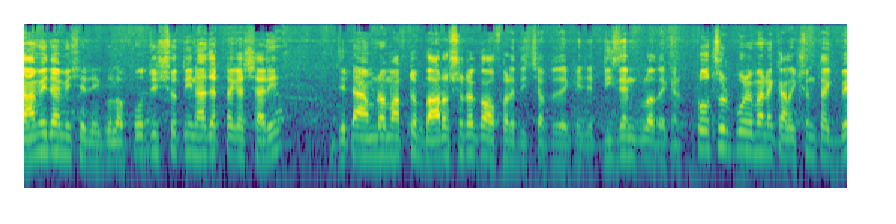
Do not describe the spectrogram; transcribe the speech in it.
দামি দামি শাড়ি এগুলো পঁচিশশো তিন হাজার টাকার শাড়ি যেটা আমরা মাত্র বারোশো টাকা অফারে দিচ্ছি আপনাদেরকে। যে ডিজাইনগুলো দেখেন প্রচুর পরিমাণে কালেকশন থাকবে।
